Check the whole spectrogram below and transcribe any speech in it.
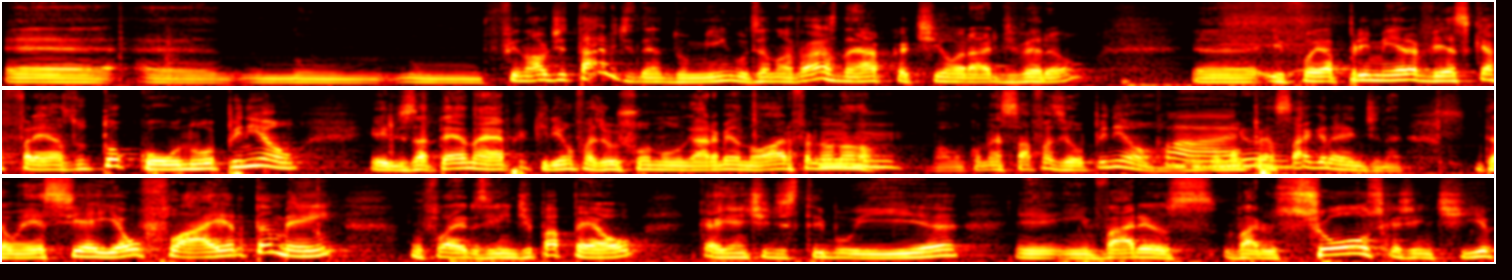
É, é, num, num final de tarde, né? Domingo, 19 horas, na época tinha horário de verão. É, e foi a primeira vez que a Fresno tocou no Opinião. Eles até na época queriam fazer o show num lugar menor. Eu falei, não, não, não, vamos começar a fazer a Opinião. Vamos, Claro. vamos pensar grande, né? Então esse aí é o flyer também, um flyerzinho de papel que a gente distribuía em, em vários, vários shows que a gente ia.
